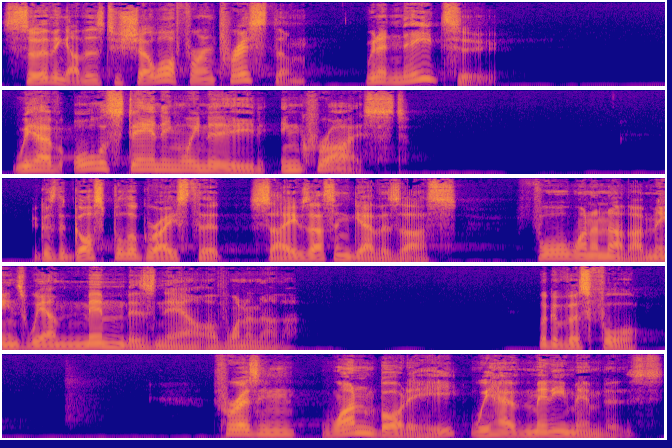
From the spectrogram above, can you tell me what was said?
serving others to show off or impress them. We don't need to. We have all the standing we need in Christ. Because the gospel of grace that saves us and gathers us for one another means we are members now of one another. Look at verse 4. For as in one body we have many members,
